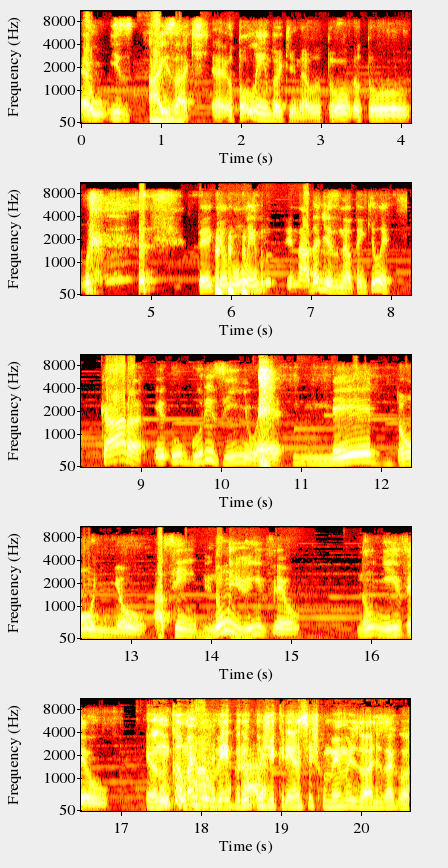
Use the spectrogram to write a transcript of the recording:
É o Is- Uhum. Isaac. É, eu tô lendo aqui, né? Eu tô eu tô que eu não lembro nada disso, né? Eu tenho que ler. Cara, e- o gurizinho é medonho. Assim, Meu num Deus. nível num nível Eu nunca mais vou ver grupos cara. de crianças com os mesmos olhos agora.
